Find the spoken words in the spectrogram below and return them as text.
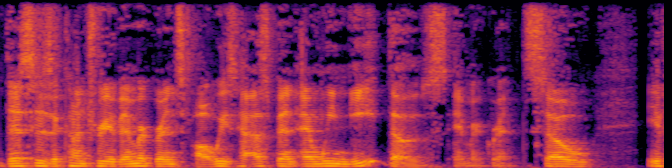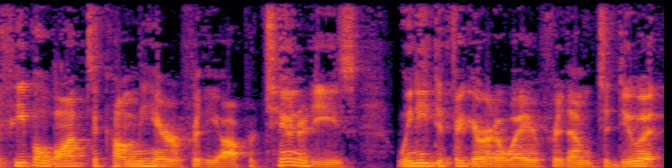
this is a country of immigrants, always has been, and we need those immigrants. So if people want to come here for the opportunities, we need to figure out a way for them to do it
